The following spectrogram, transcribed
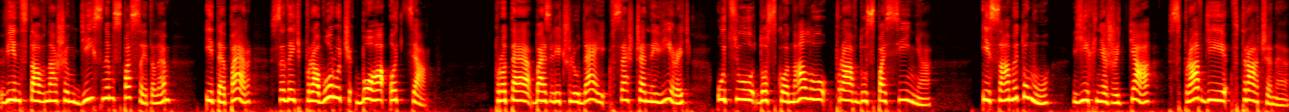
Він став нашим дійсним Спасителем і тепер сидить праворуч Бога Отця. Проте безліч людей все ще не вірить у цю досконалу правду спасіння, і саме тому їхнє життя справді втрачене.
